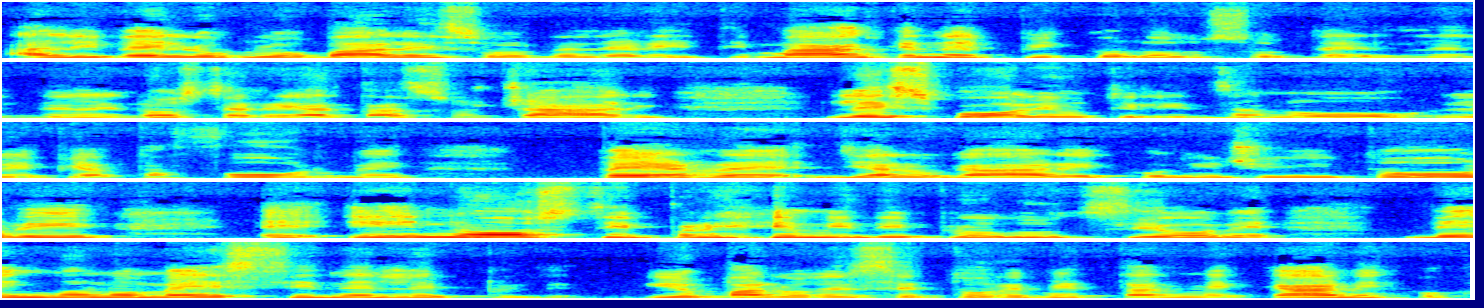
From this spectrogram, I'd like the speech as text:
a livello globale, solo nelle reti, ma anche nel piccolo delle, nostre realtà sociali. Le scuole utilizzano le piattaforme per dialogare con i genitori. Eh, I nostri premi di produzione vengono messi nelle, io parlo del settore metalmeccanico,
